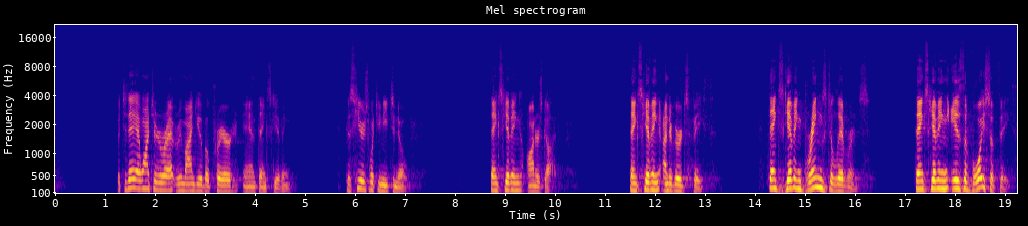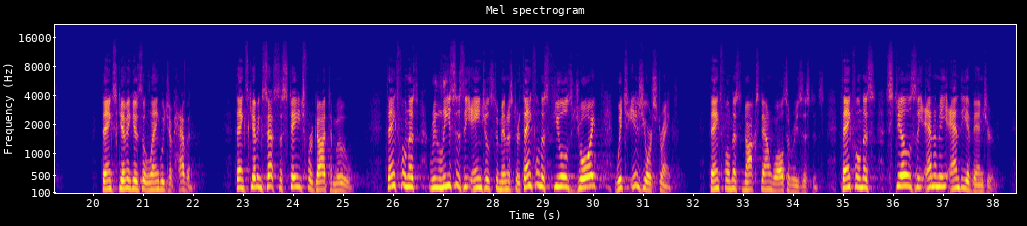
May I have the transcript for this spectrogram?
But today I want to re- remind you about prayer and thanksgiving. Because here's what you need to know Thanksgiving honors God. Thanksgiving undergirds faith. Thanksgiving brings deliverance. Thanksgiving is the voice of faith. Thanksgiving is the language of heaven. Thanksgiving sets the stage for God to move. Thankfulness releases the angels to minister. Thankfulness fuels joy, which is your strength. Thankfulness knocks down walls of resistance. Thankfulness stills the enemy and the avenger.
